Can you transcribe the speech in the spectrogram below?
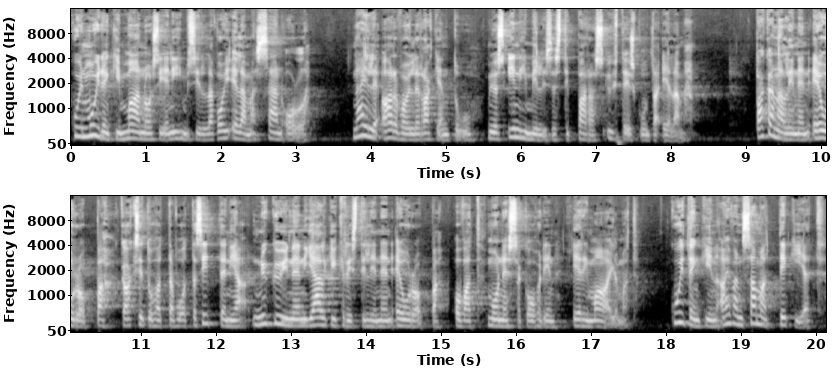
kuin muidenkin maanosien ihmisillä voi elämässään olla. Näille arvoille rakentuu myös inhimillisesti paras yhteiskuntaelämä. Pakanallinen Eurooppa 2000 vuotta sitten ja nykyinen jälkikristillinen Eurooppa ovat monessa kohdin eri maailmat. Kuitenkin aivan samat tekijät,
